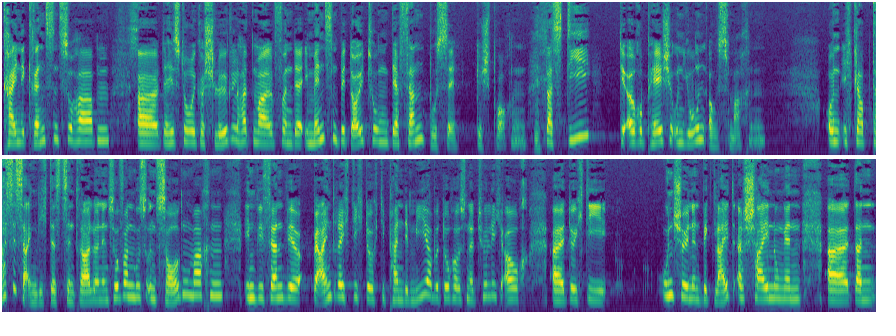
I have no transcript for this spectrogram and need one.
keine Grenzen zu haben. Äh, der Historiker Schlögel hat mal von der immensen Bedeutung der Fernbusse gesprochen, hm. dass die die Europäische Union ausmachen. Und ich glaube, das ist eigentlich das Zentrale. Und insofern muss uns Sorgen machen, inwiefern wir beeinträchtigt durch die Pandemie, aber durchaus natürlich auch äh, durch die unschönen Begleiterscheinungen, äh, dann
